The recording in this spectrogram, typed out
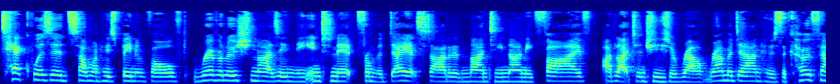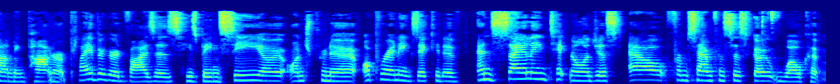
tech wizard, someone who's been involved revolutionizing the internet from the day it started in 1995. I'd like to introduce you to Al Ramadan, who's the co-founding partner at Play Bigger Advisors. He's been CEO, entrepreneur, operating executive, and sailing technologist. Al from San Francisco, welcome.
